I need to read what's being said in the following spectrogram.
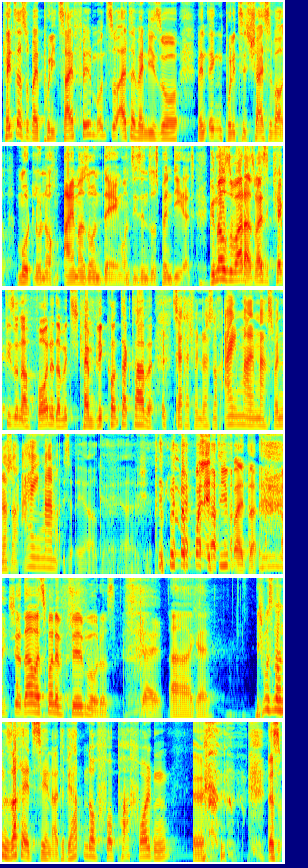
Kennst du das so bei Polizeifilmen und so, Alter, wenn die so, wenn irgendein Polizist Scheiße baut, Mutlu noch einmal so ein Ding und sie sind suspendiert. Genau so war das, weißt du, Cappy so nach vorne, damit ich keinen Blickkontakt habe. Sertac, wenn du das noch einmal machst, wenn du das noch einmal machst. Ich so, ja, okay, ja, ich hab. voll der Typ, Alter. Schon damals voll im Filmmodus. Geil. Ah, geil. Ich muss noch eine Sache erzählen, Alter. Wir hatten doch vor ein paar Folgen, äh, das,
